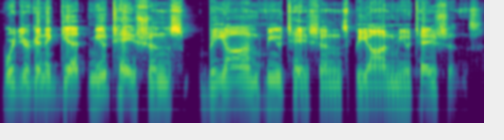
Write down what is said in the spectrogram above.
where you're going to get mutations beyond mutations beyond mutations.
